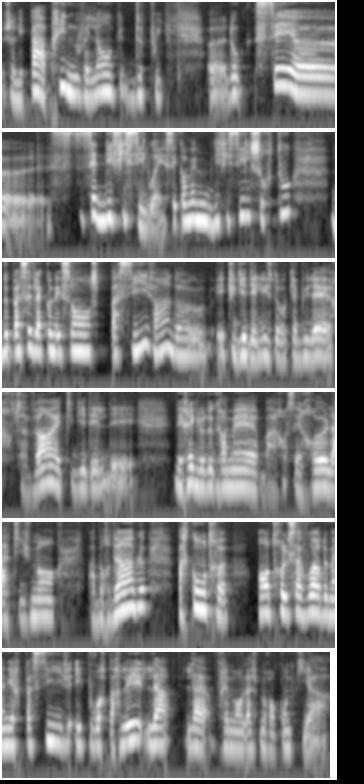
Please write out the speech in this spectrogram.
je, n'ai pas appris une nouvelle langue depuis. Euh, donc c'est, c'est difficile, ouais. C'est quand même difficile, surtout de passer de la connaissance passive, hein, étudier des listes de vocabulaire, ça va, étudier des, règles de grammaire, bah, c'est relativement abordable. Par contre, entre le savoir de manière passive et pouvoir parler, là, là vraiment, là, je me rends compte qu'il y a,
